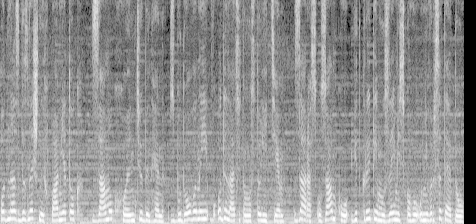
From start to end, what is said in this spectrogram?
Одна з визначних пам'яток замок Хоєн-Тюбінген, збудований в 11 столітті. Зараз у замку відкритий музей міського університету,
